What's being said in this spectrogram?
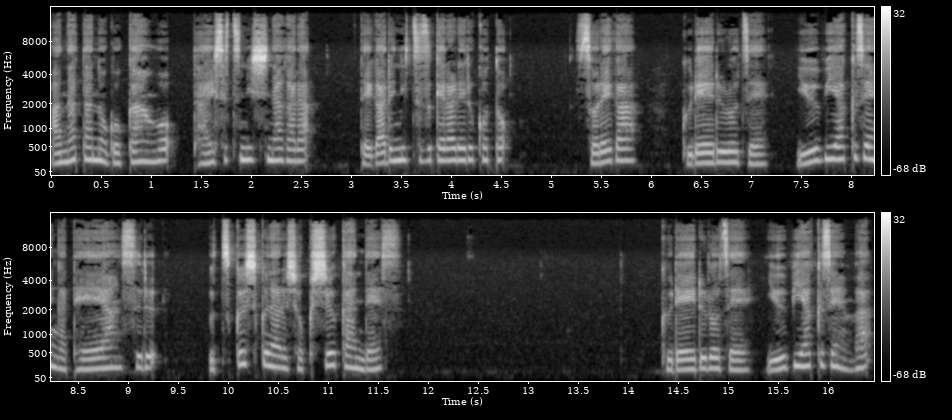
あなたの五感を大切にしながら手軽に続けられること、それがクレールロゼ優美薬膳が提案する美しくなる食習慣です。クレールロゼ優美薬膳は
